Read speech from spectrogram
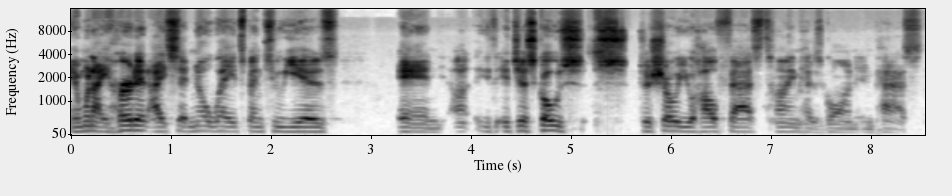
and when I heard it, I said, "No way! It's been two years." And uh, it, it, just goes to show you how fast time has gone and passed.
